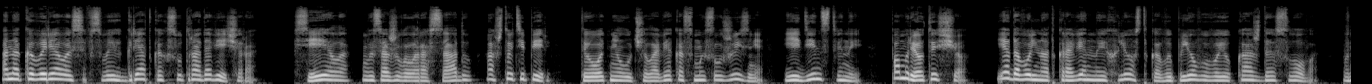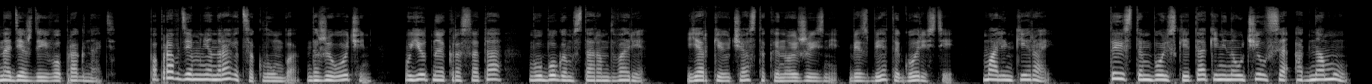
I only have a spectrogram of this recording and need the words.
Она ковырялась в своих грядках с утра до вечера. Сеяла, высаживала рассаду. А что теперь? Ты отнял у человека смысл жизни. Единственный. Помрет еще. Я довольно откровенно и хлестко выплевываю каждое слово, в надежде его прогнать. По правде, мне нравится клумба, даже очень. Уютная красота в убогом старом дворе. Яркий участок иной жизни, без бед и горестей. Маленький рай. Ты, Стембольский, так и не научился одному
